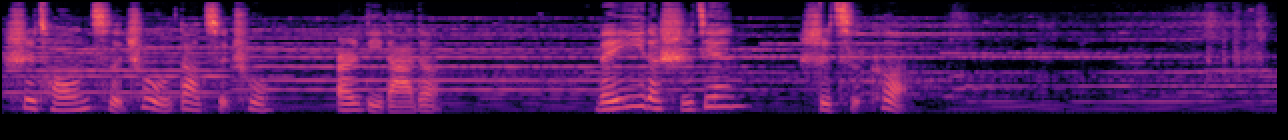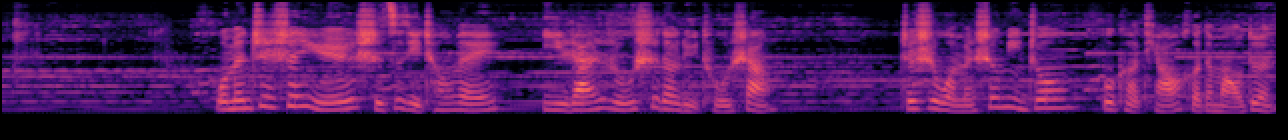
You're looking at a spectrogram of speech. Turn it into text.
是从此处到此处而抵达的，唯一的时间是此刻。我们置身于使自己成为已然如是的旅途上，这是我们生命中不可调和的矛盾。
